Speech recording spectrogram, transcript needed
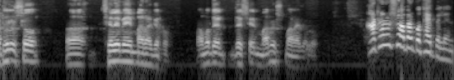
আঠারোশো ছেলে মেয়ে মারা গেল আমাদের দেশের মানুষ মারা গেল। আঠারোশো আবার কোথায় পেলেন?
